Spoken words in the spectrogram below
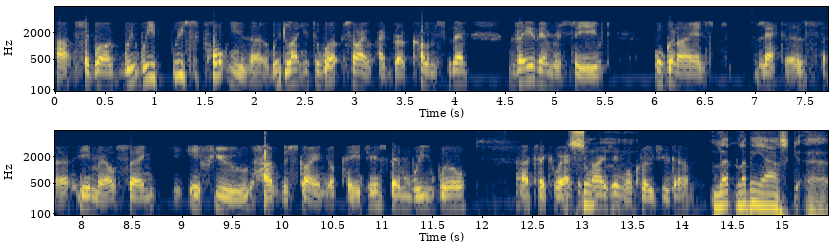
uh, said, well, we, we, we support you, though. We'd like you to work. So I, I wrote columns for them. They then received organized letters, uh, emails saying, if you have this guy in your pages, then we will uh, take away So- advertising or close you down. let, let me ask, uh,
